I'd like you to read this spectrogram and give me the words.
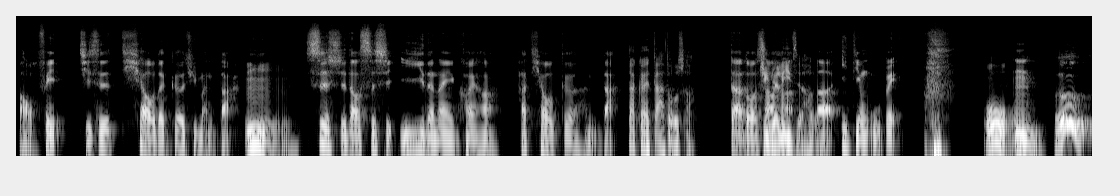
保费其实跳的格局蛮大。嗯，四十到四十一的那一块哈，它跳格很大，大概大多少？大多少？举个例子好了呃，一点五倍。哦，嗯，哦，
